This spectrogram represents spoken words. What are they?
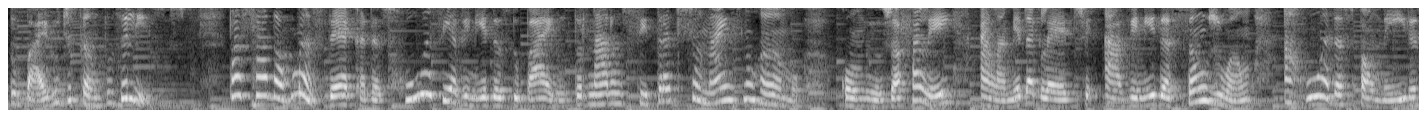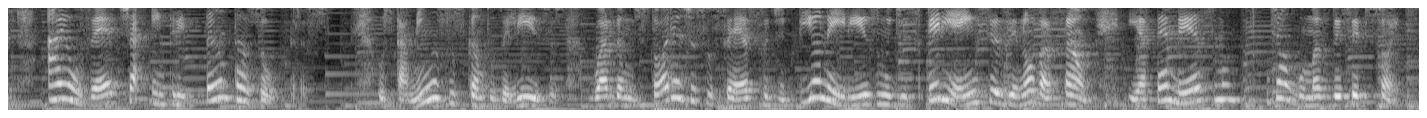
do bairro de Campos Elíseos. Passado algumas décadas, ruas e avenidas do bairro tornaram-se tradicionais no ramo, como eu já falei, a Alameda Glete, a Avenida São João, a Rua das Palmeiras, a Helvétia, entre tantas outras. Os caminhos dos Campos Elíseos guardam histórias de sucesso, de pioneirismo, de experiências, inovação e até mesmo de algumas decepções.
